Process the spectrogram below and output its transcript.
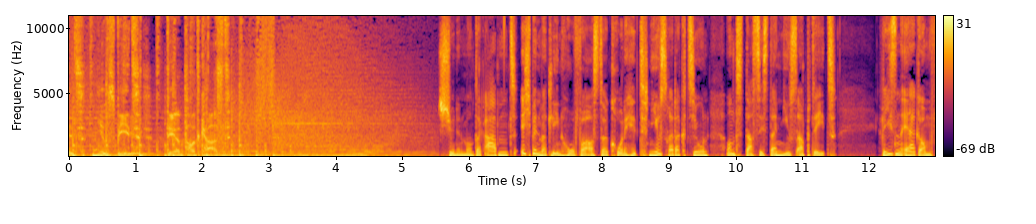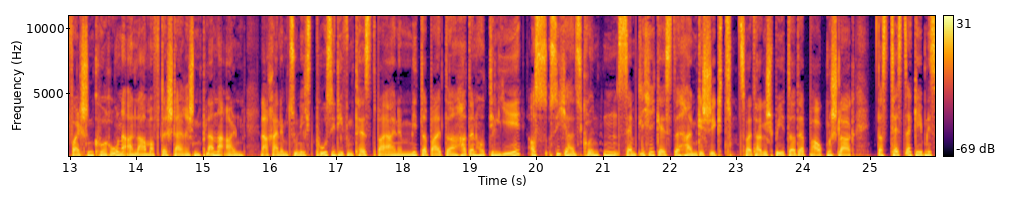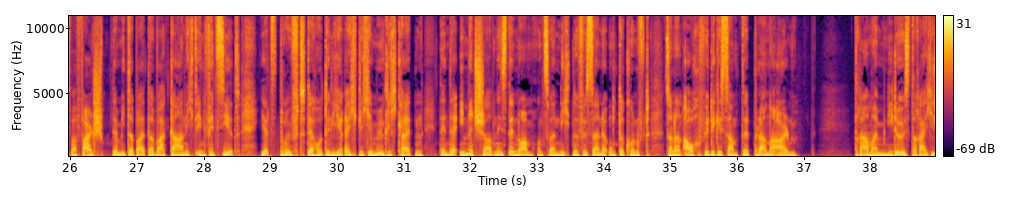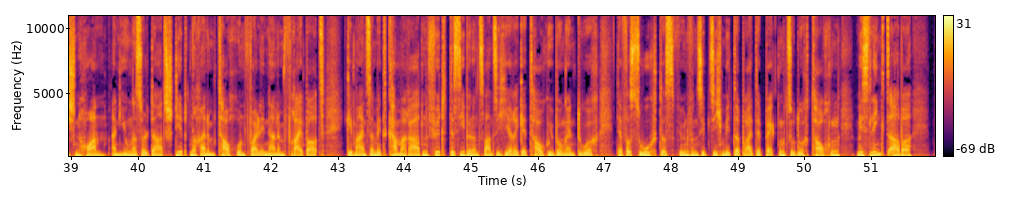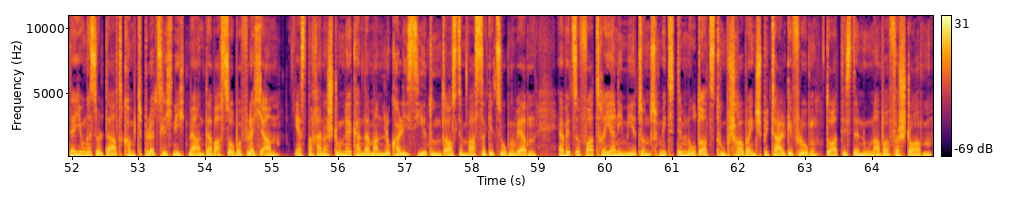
Hit Newsbeat, der Podcast. Schönen Montagabend, ich bin Madeleine Hofer aus der Krone Hit News Redaktion und das ist ein News Update. Riesenärger um falschen Corona-Alarm auf der steirischen Planneralm. Nach einem zunächst positiven Test bei einem Mitarbeiter hat ein Hotelier aus Sicherheitsgründen sämtliche Gäste heimgeschickt. Zwei Tage später der Paukenschlag. Das Testergebnis war falsch. Der Mitarbeiter war gar nicht infiziert. Jetzt prüft der Hotelier rechtliche Möglichkeiten, denn der Imageschaden ist enorm und zwar nicht nur für seine Unterkunft, sondern auch für die gesamte Planneralm. Drama im niederösterreichischen Horn. Ein junger Soldat stirbt nach einem Tauchunfall in einem Freibad. Gemeinsam mit Kameraden führt der 27-jährige Tauchübungen durch. Der Versuch, das 75 Meter breite Becken zu durchtauchen, misslingt aber. Der junge Soldat kommt plötzlich nicht mehr an der Wasseroberfläche an. Erst nach einer Stunde kann der Mann lokalisiert und aus dem Wasser gezogen werden. Er wird sofort reanimiert und mit dem Notarzthubschrauber ins Spital geflogen. Dort ist er nun aber verstorben.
